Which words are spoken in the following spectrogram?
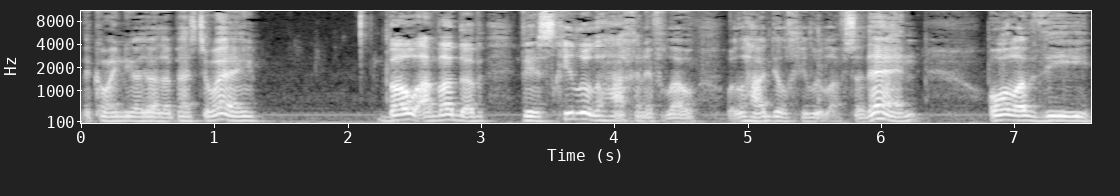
the Kohen Yoyada passed away. Bo avadav chilulav. So then, all of the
